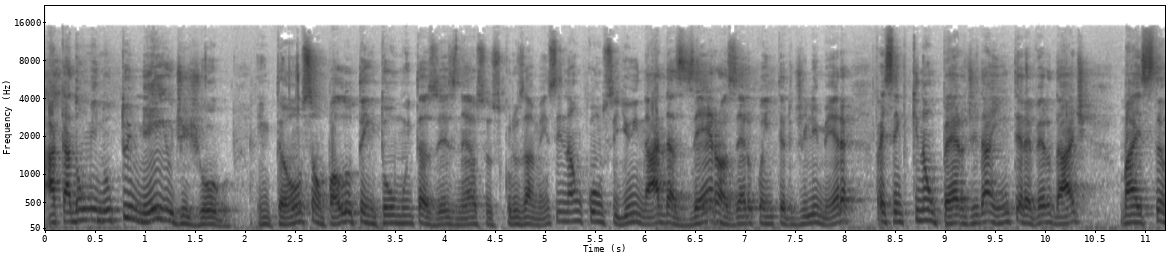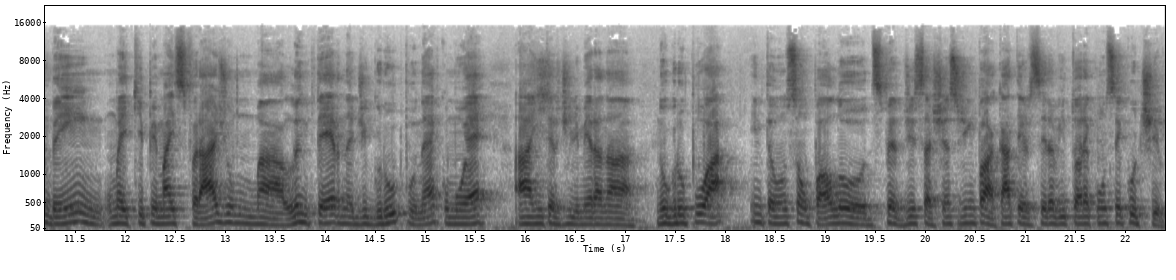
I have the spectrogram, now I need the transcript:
a cada um minuto e meio de jogo. Então, São Paulo tentou muitas vezes né, os seus cruzamentos e não conseguiu em nada, 0 a 0 com a Inter de Limeira. Faz sempre que não perde da Inter, é verdade, mas também uma equipe mais frágil, uma lanterna de grupo, né? Como é a Inter de Limeira na, no grupo A. Então o São Paulo desperdiça a chance de emplacar a terceira vitória consecutiva.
